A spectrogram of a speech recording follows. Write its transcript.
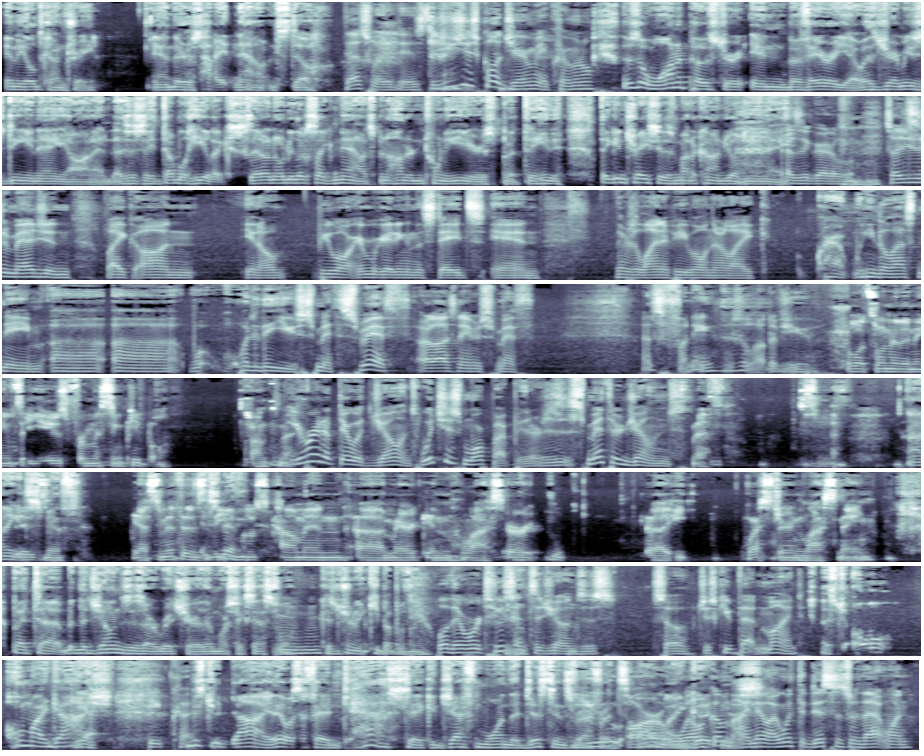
in the old country and they're just hiding out and still. That's what it is. Did you just call Jeremy a criminal? There's a wanted poster in Bavaria with Jeremy's DNA on it. As I say, double helix. They don't know what he looks like now. It's been 120 years, but they they can trace his mitochondrial DNA. That's incredible. so I just imagine like on you know people are immigrating in the states and there's a line of people and they're like. Crap! We need a last name. Uh, uh, what, what do they use? Smith. Smith. Our last name is Smith. That's funny. There's a lot of you. Well, it's one of the names they use for missing people. John Smith. You're right up there with Jones. Which is more popular? Is it Smith or Jones? Smith. Smith. I think it's Smith. Yeah, Smith is It's the Smith. most common uh, American last or uh, Western last name. But uh, but the Joneses are richer. They're more successful because you're trying to keep up with them. Well, there were two sets of Joneses, so just keep that in mind. That's oh oh my gosh, Yeah, deep cut. Mr. Dye. That was a fantastic Jeff Moore in the distance reference. You are oh my welcome. goodness. I know I went the distance with that one.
